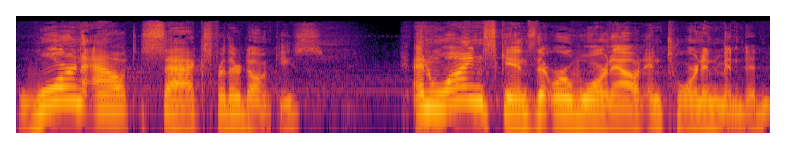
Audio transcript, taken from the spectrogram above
worn out sacks for their donkeys and wineskins that were worn out and torn and mended,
